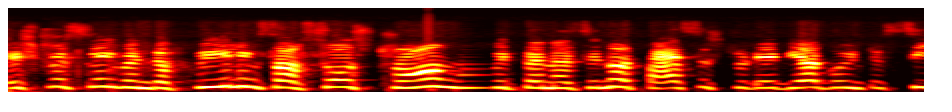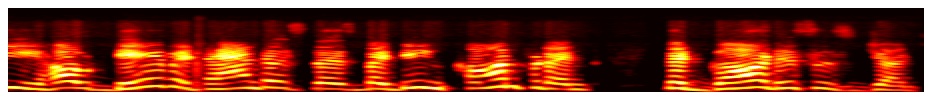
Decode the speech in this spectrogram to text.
Especially when the feelings are so strong within us. In our passage today, we are going to see how David handles this by being confident that God is his judge.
